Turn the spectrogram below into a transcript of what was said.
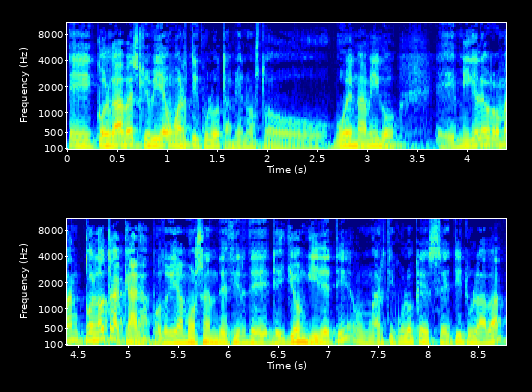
eh, colgaba, escribía un artículo, también nuestro buen amigo Miguel Román, con la otra cara, podríamos eh, decir, de, de John Guidetti, un artículo que se titulaba,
